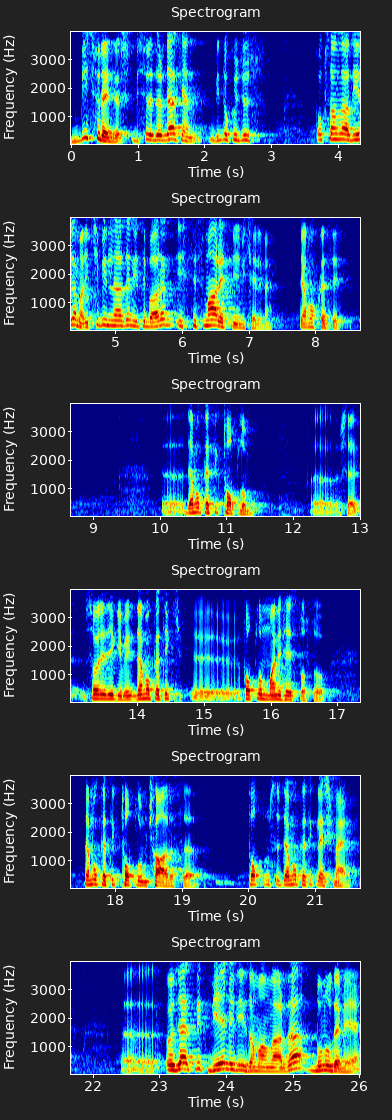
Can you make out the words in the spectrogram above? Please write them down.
bir süredir, bir süredir derken 1990'lar değil ama 2000'lerden itibaren istismar ettiği bir kelime. Demokrasi. Ee, demokratik toplum. Ee, işte söylediği gibi demokratik e, toplum manifestosu, demokratik toplum çağrısı, toplumsal demokratikleşme, ee, özellik diyemediği zamanlarda bunu demeye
